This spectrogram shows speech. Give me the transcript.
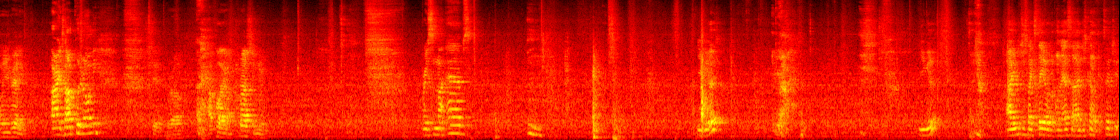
When you ready? Right, y'all put it on me. Shit, bro. I feel like I'm crushing you. Bracing my abs. You good? Yeah. You good? Yeah. All right, you just like stay over on that side, just kind of like touch it.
